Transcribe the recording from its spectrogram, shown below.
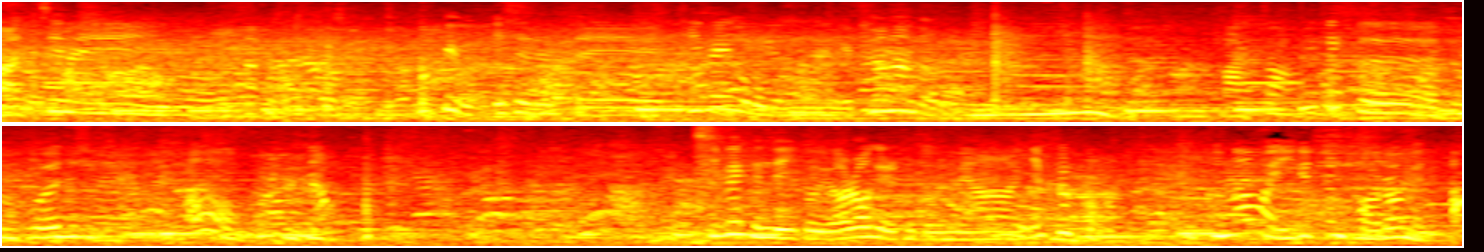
아침에 이거 딱 커피 먹기 싫을 때 티백으로 먹는 게 편하더라고. 맞아. 힐키스 좀 있어요? 어 그럼요. 집에 근데 이거 여러 개 이렇게 놓으면 예쁠 것 같아. 그나마 이게 좀 저렴했다.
